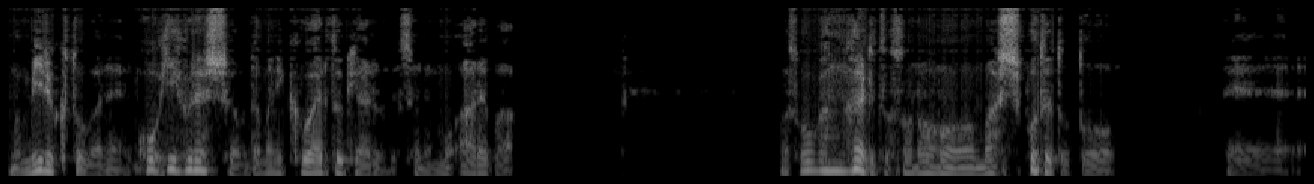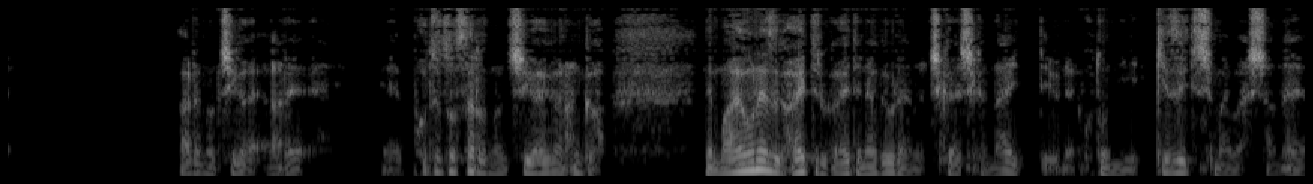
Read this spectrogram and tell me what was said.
まあ、ミルクとかね、コーヒーフレッシュをたまに加えるときあるんですよね、もうあれば。まあ、そう考えると、その、マッシュポテトと、えー、あれの違い、あれ、え、ポテトサラダの違いがなんか、ね、マヨネーズが入ってるか入ってないかぐらいの違いしかないっていうね、ことに気づいてしまいましたね。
